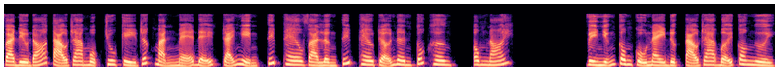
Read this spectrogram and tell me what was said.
và điều đó tạo ra một chu kỳ rất mạnh mẽ để trải nghiệm tiếp theo và lần tiếp theo trở nên tốt hơn, ông nói. Vì những công cụ này được tạo ra bởi con người,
